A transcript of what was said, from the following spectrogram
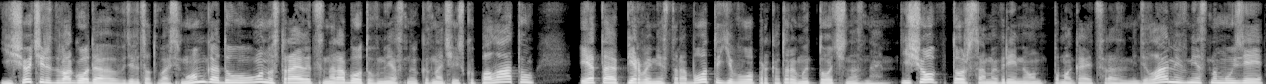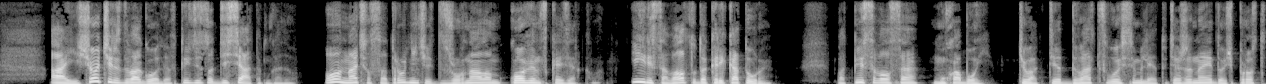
Еще через два года, в 1908 году, он устраивается на работу в местную казначейскую палату это первое место работы его, про которое мы точно знаем. Еще в то же самое время он помогает с разными делами в местном музее. А еще через два года, в 1910 году, он начал сотрудничать с журналом «Ковенское зеркало» и рисовал туда карикатуры. Подписывался «Мухобой». Чувак, тебе 28 лет, у тебя жена и дочь. Просто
